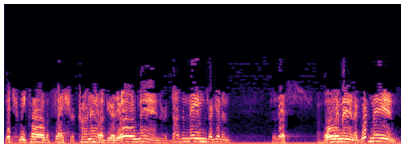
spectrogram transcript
which we call the flesh or carnality or the old man, or a dozen names are given to this. A holy man, a good man.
